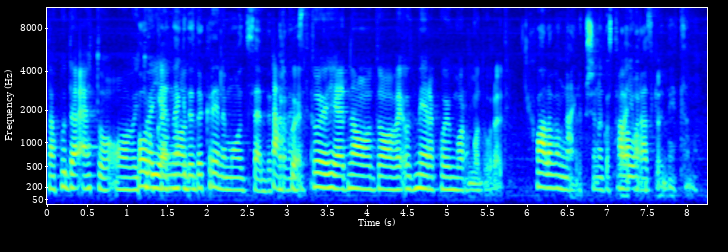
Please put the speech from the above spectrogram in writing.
Tako da, eto, ovaj, to je jedna negde da krenemo od sebe Tako je, to je jedna od, ovaj, od mera koje moramo da uradimo. Hvala vam najljepše na gostovanju u razglednicama.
